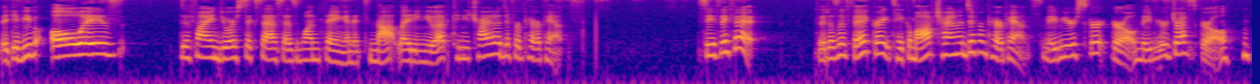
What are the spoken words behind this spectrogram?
Like if you've always defined your success as one thing and it's not lighting you up, can you try on a different pair of pants? See if they fit. If it doesn't fit, great, take them off, try on a different pair of pants. Maybe you're a skirt girl, maybe you're a dress girl.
